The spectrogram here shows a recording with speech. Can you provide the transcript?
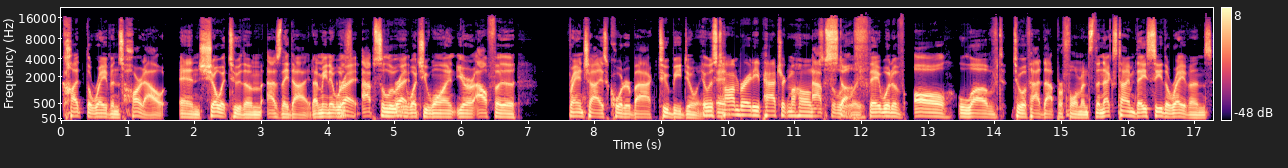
cut the Ravens' heart out and show it to them as they died. I mean, it was Right. absolutely Right. what you want your alpha franchise quarterback to be doing. It was And Tom Brady, Patrick Mahomes Absolutely. stuff. They would have all loved to have had that performance. The next time they see the Ravens,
